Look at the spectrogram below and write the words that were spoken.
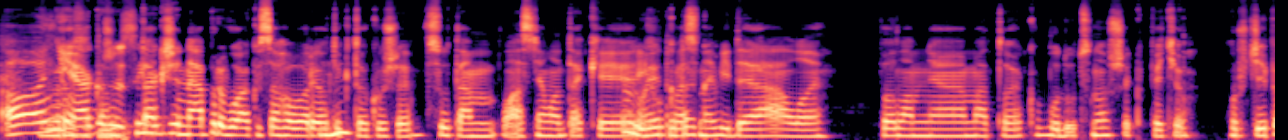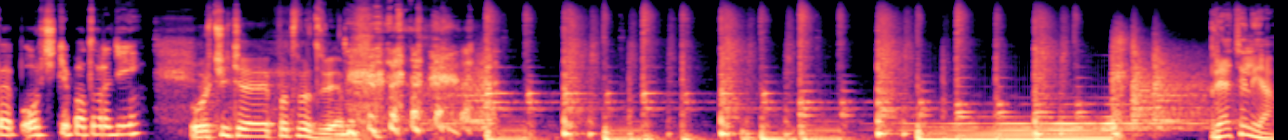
o, nie, akože, takže naprvu, ako sa hovorí mm-hmm. o TikToku, že sú tam vlastne len také no, rýchlokvasné videá, ale podľa mňa má to ako budúcnosť, však Peťo určite, určite potvrdí. Určite potvrdzujem. Priatelia,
